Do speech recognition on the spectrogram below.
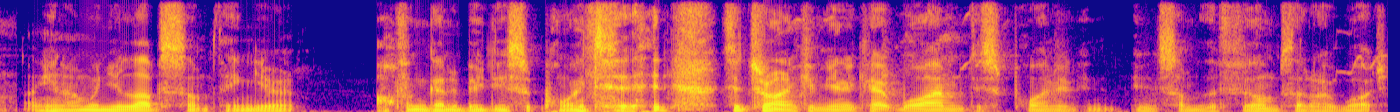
you know when you love something you're often going to be disappointed to try and communicate why I'm disappointed in, in some of the films that I watch.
